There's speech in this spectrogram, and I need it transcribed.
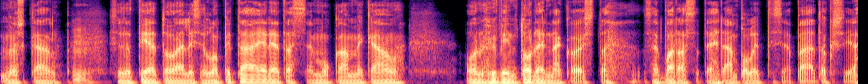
myöskään hmm. sitä tietoa. Eli silloin pitää edetä sen mukaan, mikä on, on hyvin todennäköistä. Sen varassa tehdään poliittisia päätöksiä.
